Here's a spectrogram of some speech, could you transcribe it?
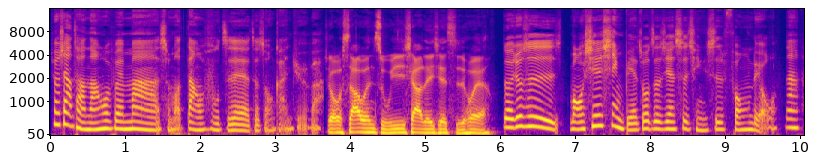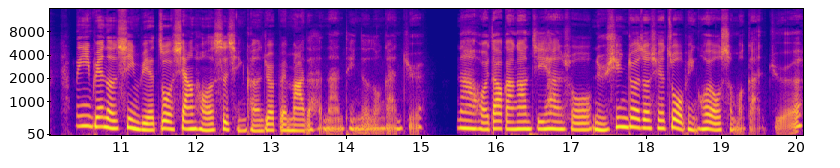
就像常常会被骂什么荡妇之类的这种感觉吧。就沙文主义下的一些词汇啊。对，就是某些性别做这件事情是风流，那另一边的性别做相同的事情，可能就会被骂得很难听的这种感觉。那回到刚刚基汉说，女性对这些作品会有什么感觉？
